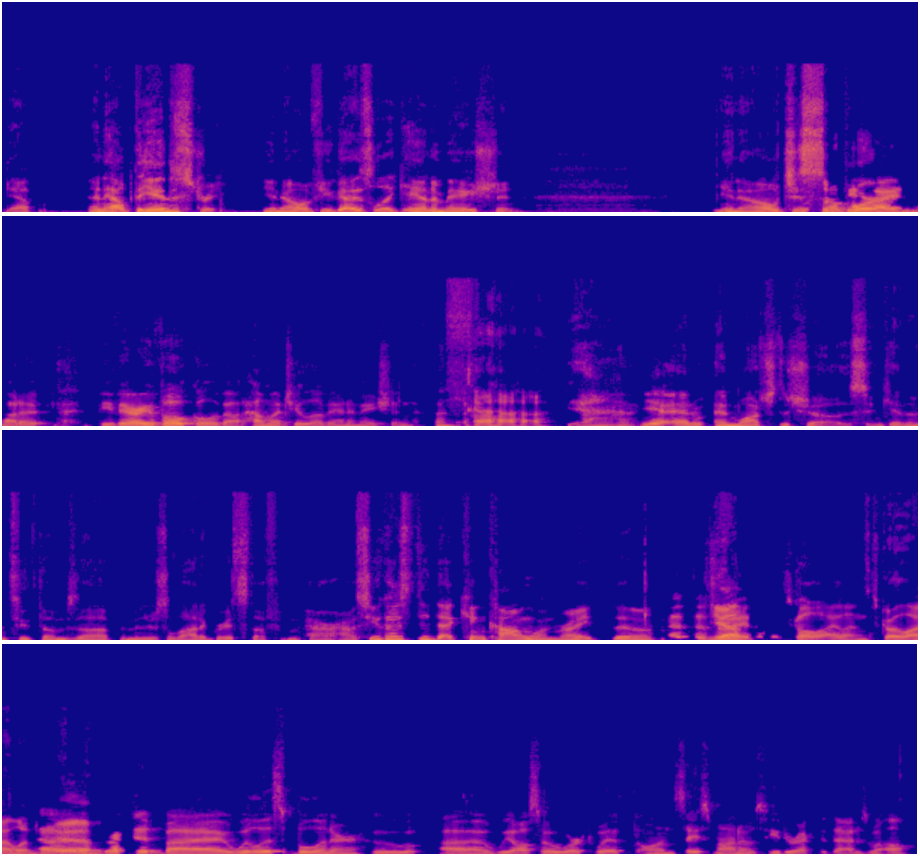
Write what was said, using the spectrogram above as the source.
Yep. And help the industry you know, if you guys like animation, you know, just Don't support be about it. Be very vocal about how much you love animation. yeah, yeah, and and watch the shows and give them two thumbs up. I mean, there's a lot of great stuff from Powerhouse. You guys did that King Kong one, right? The That's yeah. right, Skull Island. Skull Island, uh, yeah. Directed by Willis Bulliner, who uh, we also worked with on Seis Manos. He directed that as well.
